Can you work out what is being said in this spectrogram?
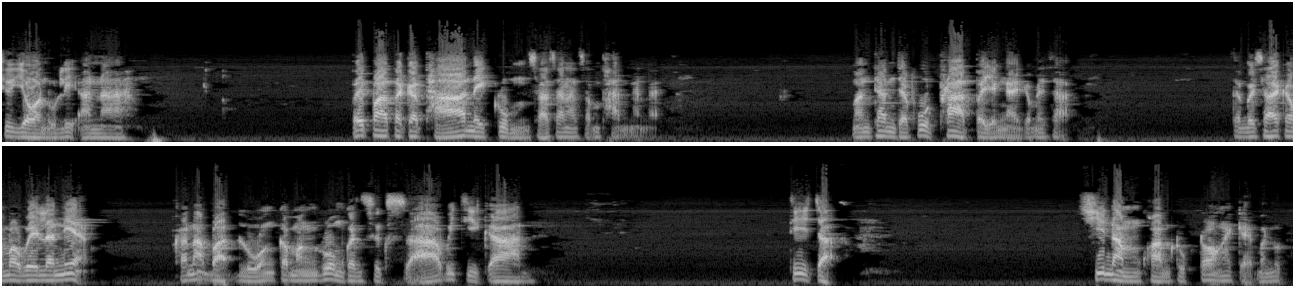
ชื่อยอนอุลิอานา ไปปาตกถาในกลุ่มศาสนาสัมพันธ์นั่นแหละ มันท่านจะพูดพลาดไปยังไงก็ไม่ทราบแต่ก็ใช้คำว่าเวลาเนี่ย คณะบาทหลวงกำลังร่วมกันศึกษาวิธีการ ที่จะชี้นำความถูกต้องให้แก่มนุษย์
